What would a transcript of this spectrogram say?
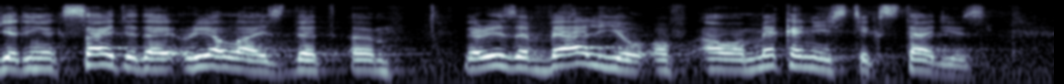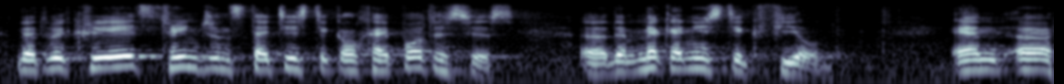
getting excited, I realized that um, there is a value of our mechanistic studies that we create stringent statistical hypotheses, uh, the mechanistic field. And uh,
